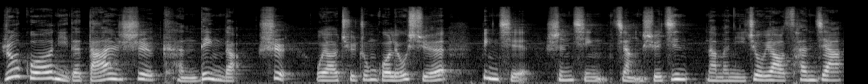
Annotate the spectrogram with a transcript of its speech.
如果你的答案是肯定的，是我要去中国留学，并且申请奖学金，那么你就要参加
